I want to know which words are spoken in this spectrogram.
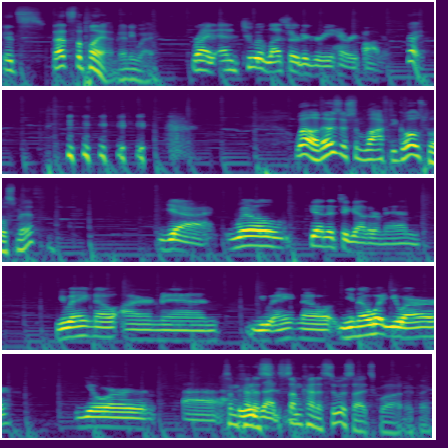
It's that's the plan anyway. Right, and to a lesser degree, Harry Potter. Right. well, those are some lofty goals, Will Smith. Yeah, Will, get it together, man. You ain't no Iron Man. You ain't no. You know what you are? You're uh, Some kind of that? some kind of Suicide Squad, I think.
